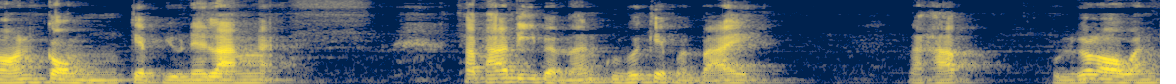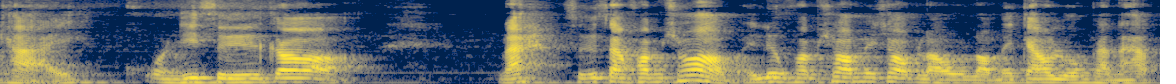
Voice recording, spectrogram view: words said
นอนกล่องเก็บอยู่ในลังอะถ้าพระดีแบบนั้นคุณก็เก็บมันไปนะครับ คุณก็รอวันขาย คนที่ซื้อก็นะซื้อตามความชอบไอ้เรื่องความชอบไม่ชอบเราเราไม่ก้าวล่วงกันนะครับ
